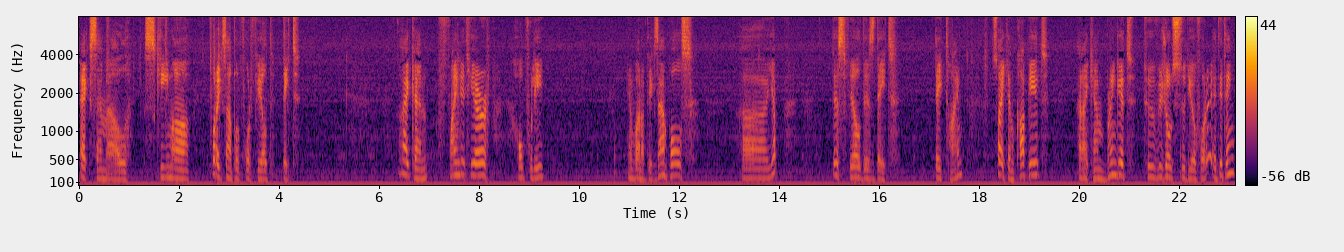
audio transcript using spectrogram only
XML schema for example for field date. I can find it here hopefully in one of the examples uh, yep this field is date date time so I can copy it and I can bring it to Visual Studio for editing.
